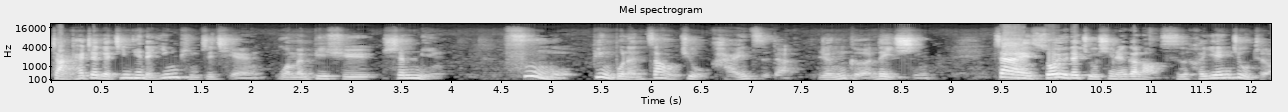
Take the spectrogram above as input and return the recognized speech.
展开这个今天的音频之前，我们必须声明。父母并不能造就孩子的人格类型，在所有的九型人格老师和研究者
